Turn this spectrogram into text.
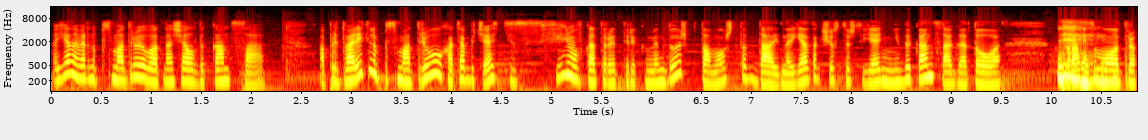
А я, наверное, посмотрю его от начала до конца. А предварительно посмотрю хотя бы часть из фильмов, которые ты рекомендуешь, потому что, да, но я так чувствую, что я не до конца готова к просмотру.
